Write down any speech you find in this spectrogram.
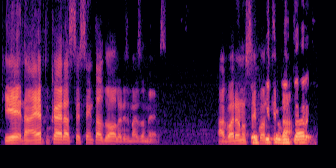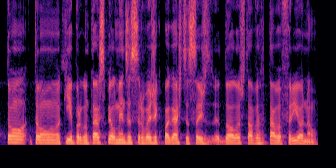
Que na época era 60 dólares, mais ou menos. Agora eu não sei quanto a que tá. perguntar, estão, estão aqui a perguntar se pelo menos a cerveja que pagaste 16 dólares estava, estava fria ou não.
